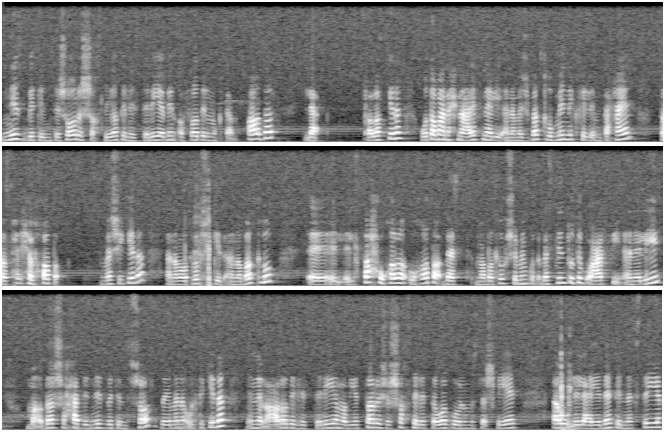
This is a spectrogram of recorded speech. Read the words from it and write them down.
نسبة انتشار الشخصيات الهستيرية بين أفراد المجتمع. أقدر؟ لا. خلاص كده؟ وطبعا إحنا عرفنا ليه. أنا مش بطلب منك في الامتحان تصحيح الخطأ. ماشي كده؟ أنا ما بطلبش كده. أنا بطلب آه الصح وخطأ بس. ما بطلبش منكم ده. بس أنتوا تبقوا عارفين. أنا ليه ما أقدرش أحدد نسبة انتشار؟ زي ما أنا قلت كده إن الأعراض الهستيرية ما بيضطرش الشخص للتوجه للمستشفيات أو للعيادات النفسية.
